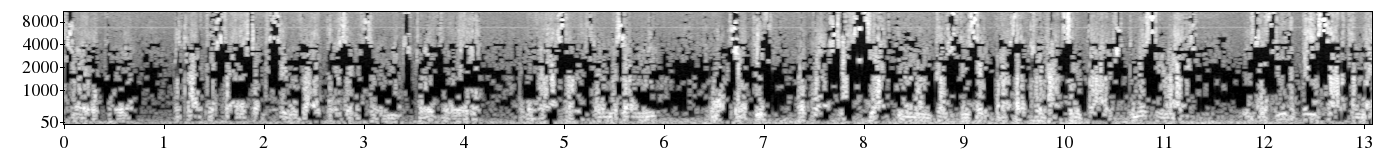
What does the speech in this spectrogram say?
dell'Unione Europea, potrebbe essere sottostimata e servizio dell'Unione Europea, come esami, workshop, e questi aspetti non possono sempre essere trovati in pace, domesticati, e se si pensa che la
